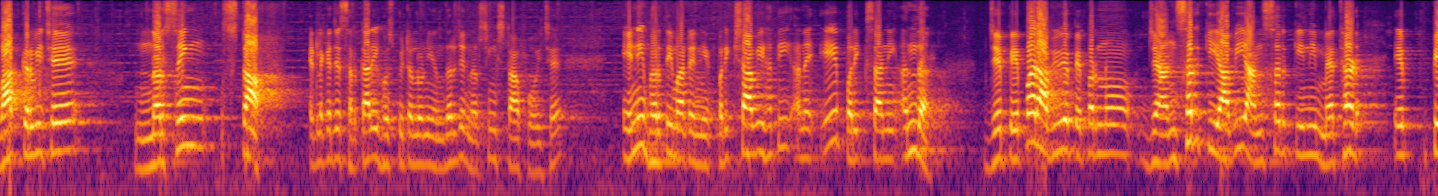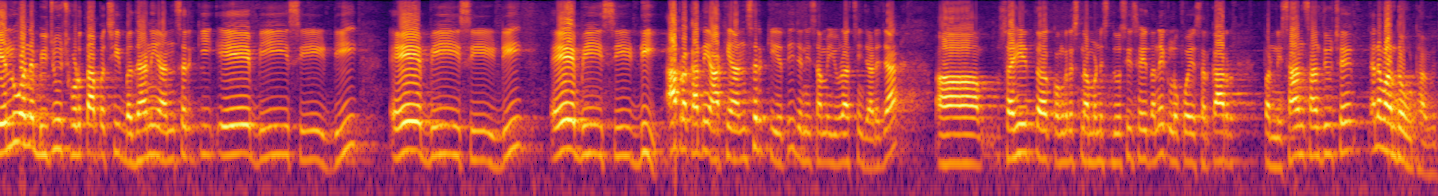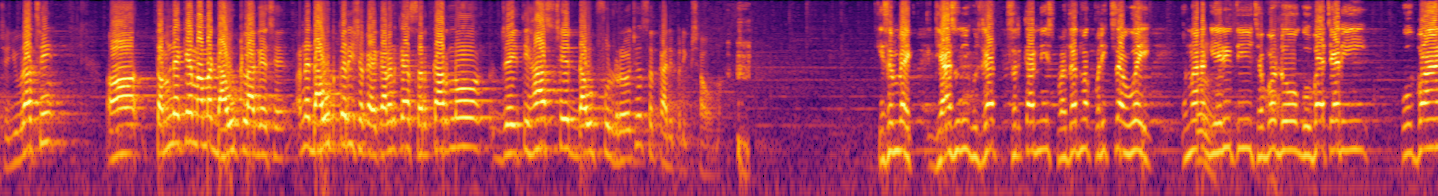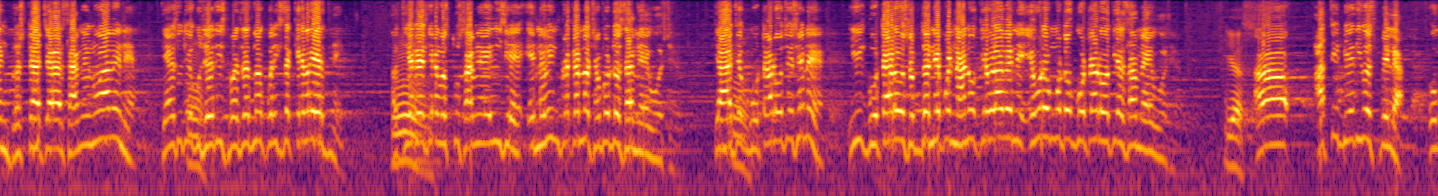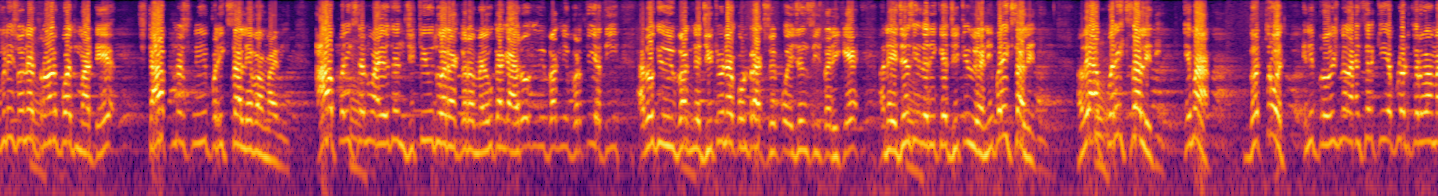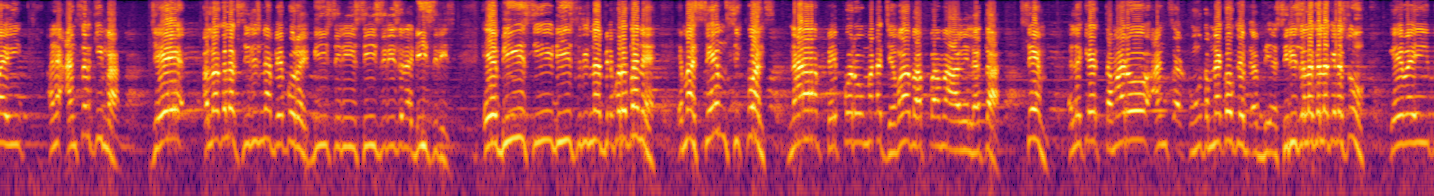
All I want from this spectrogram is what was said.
વાત કરવી છે નર્સિંગ સ્ટાફ એટલે કે જે સરકારી હોસ્પિટલોની અંદર જે નર્સિંગ સ્ટાફ હોય છે, એની ભરતી માટેની એક પરીક્ષા આવી હતી અને એ પરીક્ષાની અંદર જે પેપર આવ્યું, એ પેપરનો જે આન્સર કી આવી આન્સર કીની મેથડ એ પેલું અને બીજું છોડતા પછી બધાની answer key A B C D A B C D A B C D આ પ્રકારની આખી આન્સર કી હતી, જેની સામે યુવરાજસિંહ જાડેજા સહિત કોંગ્રેસના મનીષ દોશી સહિત અનેક લોકોએ સરકાર પર નિશાન સાધ્યું છે અને વાંધો ઉઠાવ્યો છે. યુવરાજસિંહ તમને કેમ આમાં ડાઉટ લાગે છે? અને ડાઉટ કરી શકાય, કારણ કે આ સરકારનો જે ઇતિહાસ છે ડાઉટફુલ રહ્યો છે સરકારી પરીક્ષાઓમાં. કિશનભાઈ, જ્યાં સુધી ગુજરાત સરકારની સ્પર્ધાત્મક પરીક્ષા હોય એમાં હમ. ગેરરીતિ ગોબાચારી કૌભાંડ ભ્રષ્ટાચાર સામે નું આવે ને ત્યાં સુધી ગુજરાતી સ્પર્ધાત્મક પરીક્ષા કહેવાય જ નહીં. અત્યારે જે વસ્તુ સામે આવી છે એ નવીન પ્રકારનો છબરડો સામે આવ્યો છે. કે આ જે ગોટાળો જે છે ને એ ગોટાળો શબ્દને પણ નાનો કેવડાવે ને એવડો મોટો ગોટાળો અત્યારે સામે આવ્યો છે. આજથી બે દિવસ પહેલા ઓગણીસો ને ત્રણ પદ માટે સ્ટાફ નર્સની પરીક્ષા લેવામાં આવી. આ પરીક્ષાનું આયોજન જીટીયુ દ્વારા કરવામાં આવ્યું કારણ કે આરોગ્ય વિભાગની ભરતી હતી. આરોગ્ય વિભાગને જીટીયુને કોન્ટ્રાક્ટ સોંપ્યો એજન્સી તરીકે અને એજન્સી તરીકે જીટીયુ એની પરીક્ષા લીધી. હવે આ પરીક્ષા લીધી. એમાં ગતરોજ એની પ્રોવિઝનલ આન્સર કી અપલોડ કરવામાં આવી અને આન્સર કીમાં જે અલગ અલગ સિરીઝના પેપર હોય બી સિરીઝ સી સિરીઝ અને D series A B C D સિરીઝના paper હતા ને એમાં સેમ સિક્વન્સ ના પેપરોમાં જવાબ આપવામાં આવેલ હતા. સેમ એટલે કે તમારો આન્સર હું તમને કહું કે સિરીઝ અલગ અલગ એટલે શું? કે ભાઈ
